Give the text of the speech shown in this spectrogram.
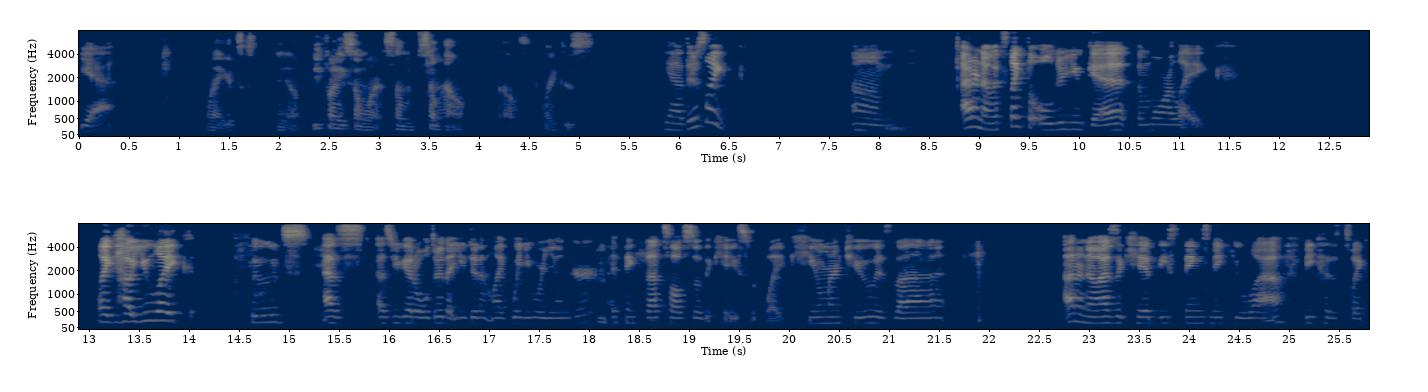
yeah like it's you know, be funny somewhere, some somehow else. Like just Yeah, there's like um I don't know, it's like the older you get, the more like like how you like foods as as you get older that you didn't like when you were younger. I Mhm. think that's also the case with like humor too is that I don't know, as a kid these things make you laugh because it's like,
